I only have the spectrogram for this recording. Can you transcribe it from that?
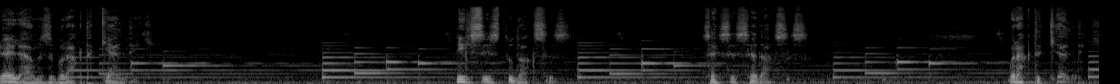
Leyla'mızı bıraktık geldik. Dilsiz, dudaksız, sessiz, sedasız. Bıraktık geldik.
